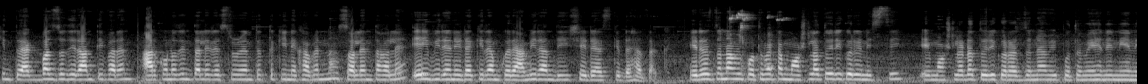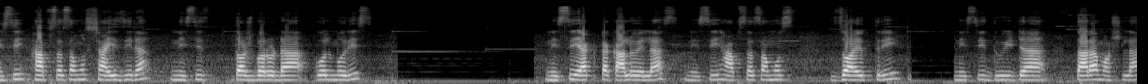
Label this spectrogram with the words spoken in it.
কিন্তু একবার যদি রাঁধতে পারেন, আর কোনোদিন তাহলে রেস্টুরেন্টের তো কিনে খাবেন না, চলেন তাহলে। এই বিরিয়ানিটা কিরাম করে আমি রাঁধি সেটা আজকে দেখা যাক। এটার জন্য আমি প্রথমে একটা মশলা তৈরি করে নিচ্ছি। এই মশলাটা তৈরি করার জন্য আমি প্রথমে এখানে নিয়ে নিছি হাফ চা চামচ শাহি জিরা নিছি দশ বারোটা গোলমরিচ নিছি একটা কালো এলাচ নিছি হাফ চা চামচ জয়ত্রী নিছি দুইটা তারা মশলা,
